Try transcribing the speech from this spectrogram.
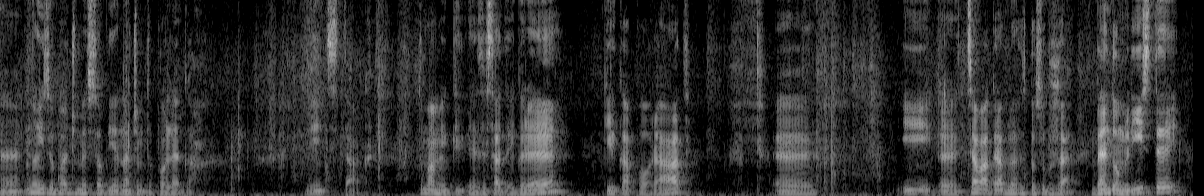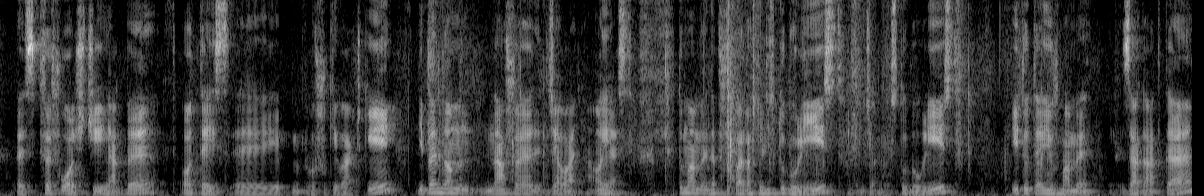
E, No i zobaczmy sobie na czym to polega. Więc tak, tu mamy e, zasady gry, kilka porad. I e, cała gra w ten sposób, że będą listy e, z przeszłości, jakby od tej e, poszukiwaczki i będą nasze działania. O jest. Tu mamy na przykład właśnie list, tu był list, gdzie on jest? Tu był list i tutaj już mamy zagadkę.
